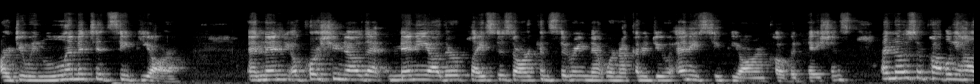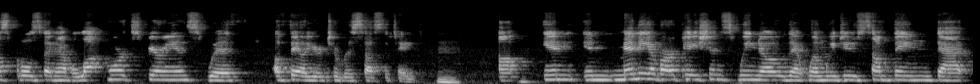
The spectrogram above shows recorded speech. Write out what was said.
are doing limited CPR. And then, of course, you know that many other places are considering that we're not going to do any CPR on COVID patients. And those are probably hospitals that have a lot more experience with a failure to resuscitate. Mm. Uh, in, in many of our patients, we know that when we do something that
